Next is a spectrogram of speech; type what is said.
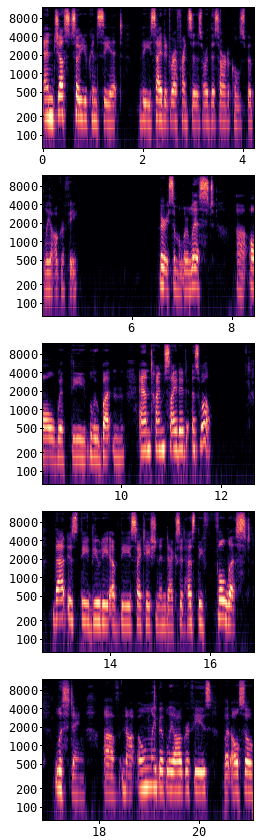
And just so you can see it, the cited references or this article's bibliography. Very similar list, uh, all with the blue button, and time cited as well. That is the beauty of the citation index. It has the fullest listing of not only bibliographies, but also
